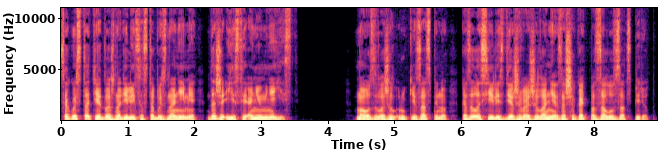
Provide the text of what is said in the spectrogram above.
С какой стати я должна делиться с тобой знаниями, даже если они у меня есть? Мао заложил руки за спину, казалось, еле сдерживая желание зашагать по залу взад-вперед.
